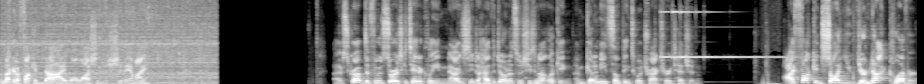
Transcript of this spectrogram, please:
I'm not gonna fucking die while washing this shit, am I? I've scrubbed the food storage container clean. Now I just need to hide the donuts when she's not looking. I'm gonna need something to attract her attention. I fucking saw you. You're not clever.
